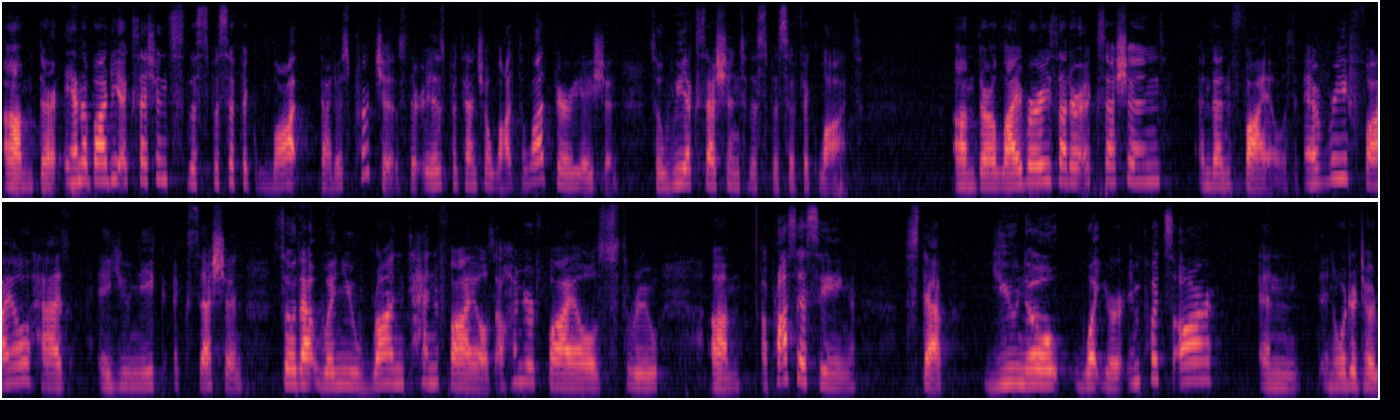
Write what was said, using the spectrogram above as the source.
Um, there are antibody accessions to the specific lot that is purchased. There is potential lot-to-lot -lot variation. So we accession to the specific lot. Um, there are libraries that are accessioned, and then files. Every file has a unique accession so that when you run 10 files, 100 files through um, a processing step, you know what your inputs are and in order to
